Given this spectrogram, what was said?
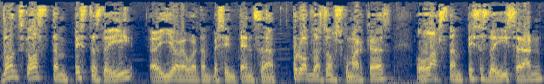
Doncs que les tempestes d'ahir, ahir va haver una tempesta intensa a prop de les nostres comarques, les tempestes d'ahir seran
